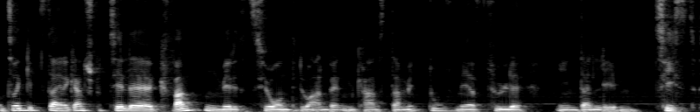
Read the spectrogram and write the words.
Und zwar gibt es da eine ganz spezielle Quantenmeditation, die du anwenden kannst, damit du mehr Fülle in dein Leben ziehst.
